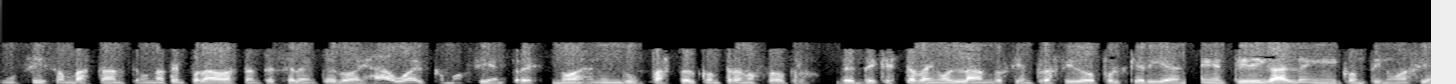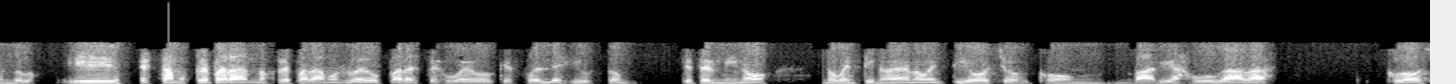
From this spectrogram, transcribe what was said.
un season bastante, una temporada bastante excelente. De Howard, como siempre, no es ningún factor contra nosotros. Desde que estaba en Orlando siempre ha sido porquería en el TD Garden y continúa haciéndolo. Y estamos preparando, nos preparamos luego para este juego que fue el de Houston, que terminó 99 a 98 con varias jugadas clutch,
